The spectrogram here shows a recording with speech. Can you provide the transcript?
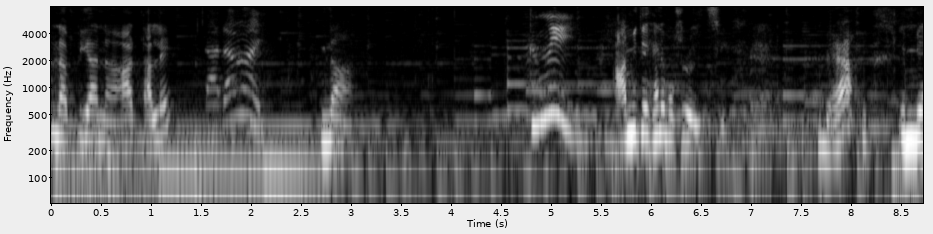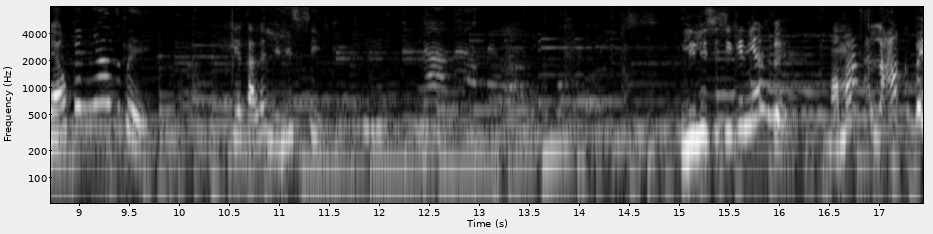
না পিয়া না আর তাহলে? না। তুমি? আমি তো এখানে বসে রয়েছি। ম্যাও ম্যাওকে নিয়ে আসবে? কে তাহলে লিলি সিসি? না না না। লিলি সিসিকে নিয়ে আসবে? মামা, লাগবে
